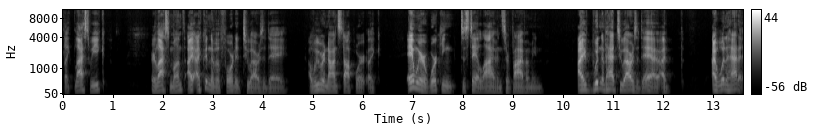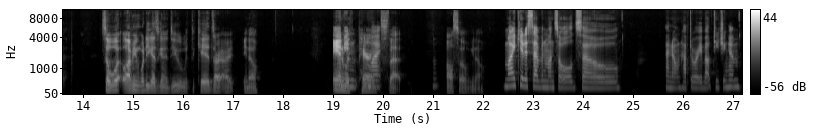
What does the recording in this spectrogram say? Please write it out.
like last week or last month, I, I couldn't have afforded two hours a day. Uh, we were nonstop work, like, and we were working to stay alive and survive. I mean, I wouldn't have had two hours a day. I, I, I wouldn't have had it. So what? I mean, what are you guys gonna do with the kids? Are, are you know, and mean, with parents that also, you know, My kid is seven months old, so I don't have to worry about teaching him.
